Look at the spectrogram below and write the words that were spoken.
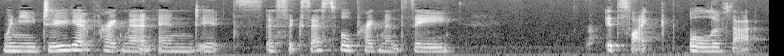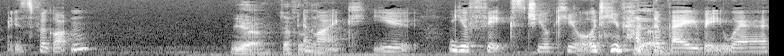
when you do get pregnant and it's a successful pregnancy, it's like all of that is forgotten Yeah, definitely. and like you you're fixed you're cured you've had Yeah. the baby where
